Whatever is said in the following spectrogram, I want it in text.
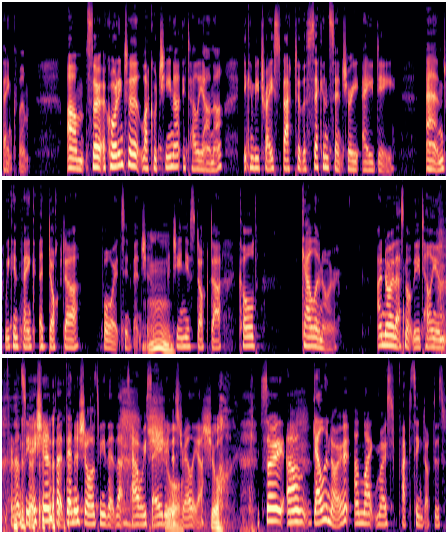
thank them. Um, so, according to La Cucina Italiana, it can be traced back to the second century AD. And we can thank a doctor for its invention, a genius doctor called Galeno. I know that's not the Italian pronunciation, but Ben assures me that that's how we say it in Australia. Sure. So, um, Galeno, unlike most practicing doctors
